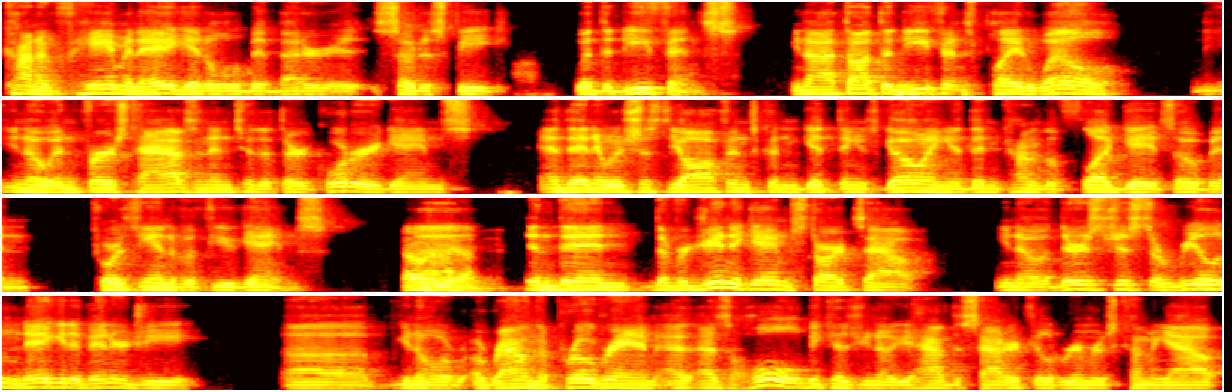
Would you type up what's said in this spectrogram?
kind of ham and egg it a little bit better, so to speak, with the defense. You know, I thought the defense played well, you know, in first halves and into the third quarter of games, and then it was just the offense couldn't get things going, and then kind of the floodgates open towards the end of a few games. Oh Uh, yeah. and then the Virginia game starts out. You know, there's just a real negative energy, uh, you know, around the program as, as a whole because you know you have the Satterfield rumors coming out.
